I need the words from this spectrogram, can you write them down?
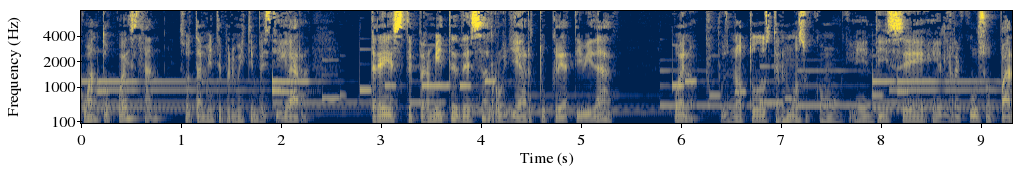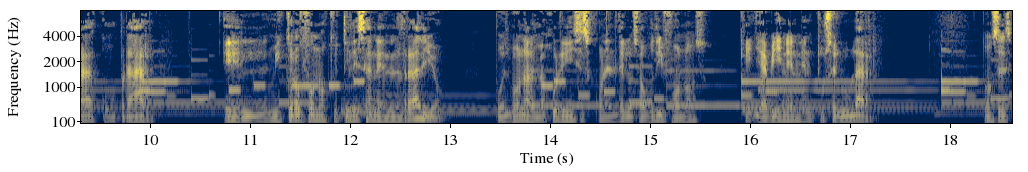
¿Cuánto cuestan? Eso también te permite investigar. Tres, te permite desarrollar tu creatividad. Bueno, pues no todos tenemos, como quien dice, el recurso para comprar el micrófono que utilizan en el radio. Pues bueno, a lo mejor inicias con el de los audífonos que ya vienen en tu celular. Entonces,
